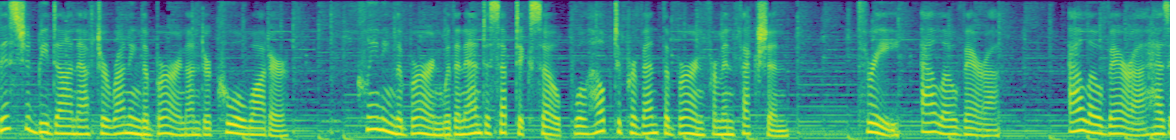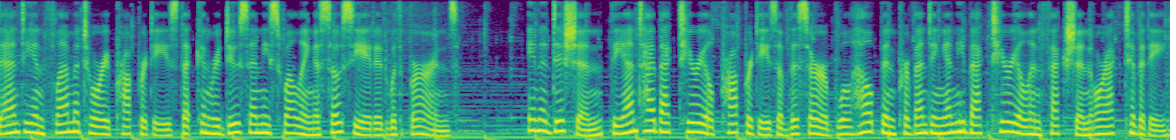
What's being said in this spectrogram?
This should be done after running the burn under cool water. Cleaning the burn with an antiseptic soap will help to prevent the burn from infection. 3. Aloe vera. Aloe vera has anti-inflammatory properties that can reduce any swelling associated with burns. In addition, the antibacterial properties of this herb will help in preventing any bacterial infection or activity.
